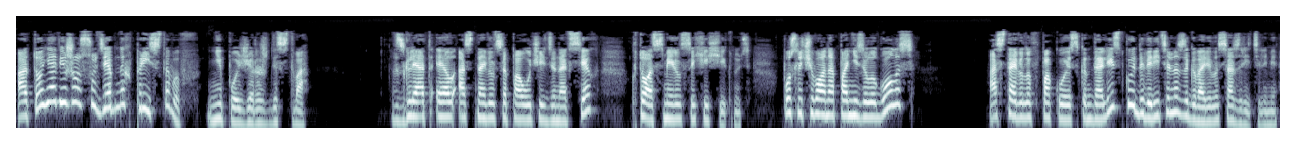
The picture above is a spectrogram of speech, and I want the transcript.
А то я вижу судебных приставов не позже Рождества. Взгляд Эл остановился по очереди на всех, кто осмелился хихикнуть, после чего она понизила голос, оставила в покое скандалистку и доверительно заговорила со зрителями.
